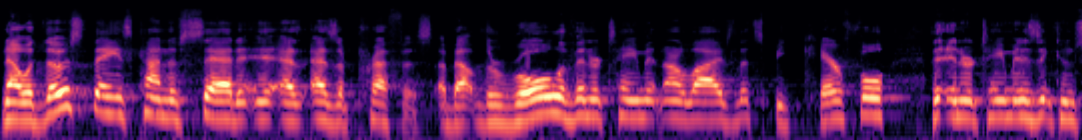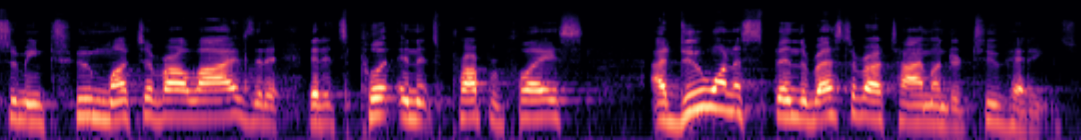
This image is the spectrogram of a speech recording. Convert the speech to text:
Now, with those things kind of said as, as, a preface about the role of entertainment in our lives, let's be careful that entertainment isn't consuming too much of our lives, that, it, that it's put in its proper place. I do want to spend the rest of our time under two headings,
